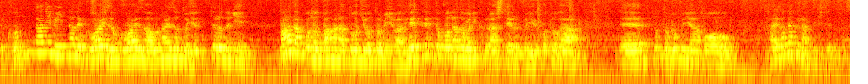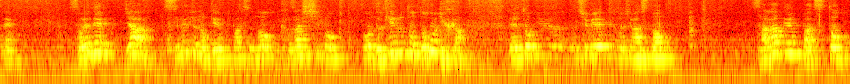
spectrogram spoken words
でこんなにみんなで怖いぞ怖いぞ危ないぞと言ってるのにまだこのバカな東京都民は平然とこんなとこに暮らしているということが、えー、ちょっと僕にはもう耐え難くなってきてるんですね。それでじゃあ全ての原発の風下を抜けるとどこに行くか、えー、というシミュレーションをしますと佐賀原発と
